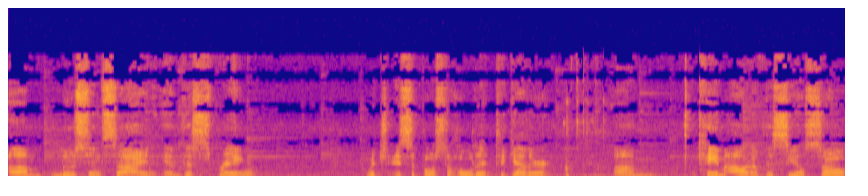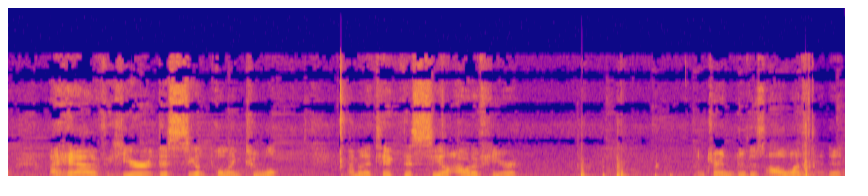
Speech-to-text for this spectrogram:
um, loose inside and this spring, which is supposed to hold it together, um, came out of the seal. So I have here this seal pulling tool. I'm gonna take this seal out of here. I'm trying to do this all one-handed.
